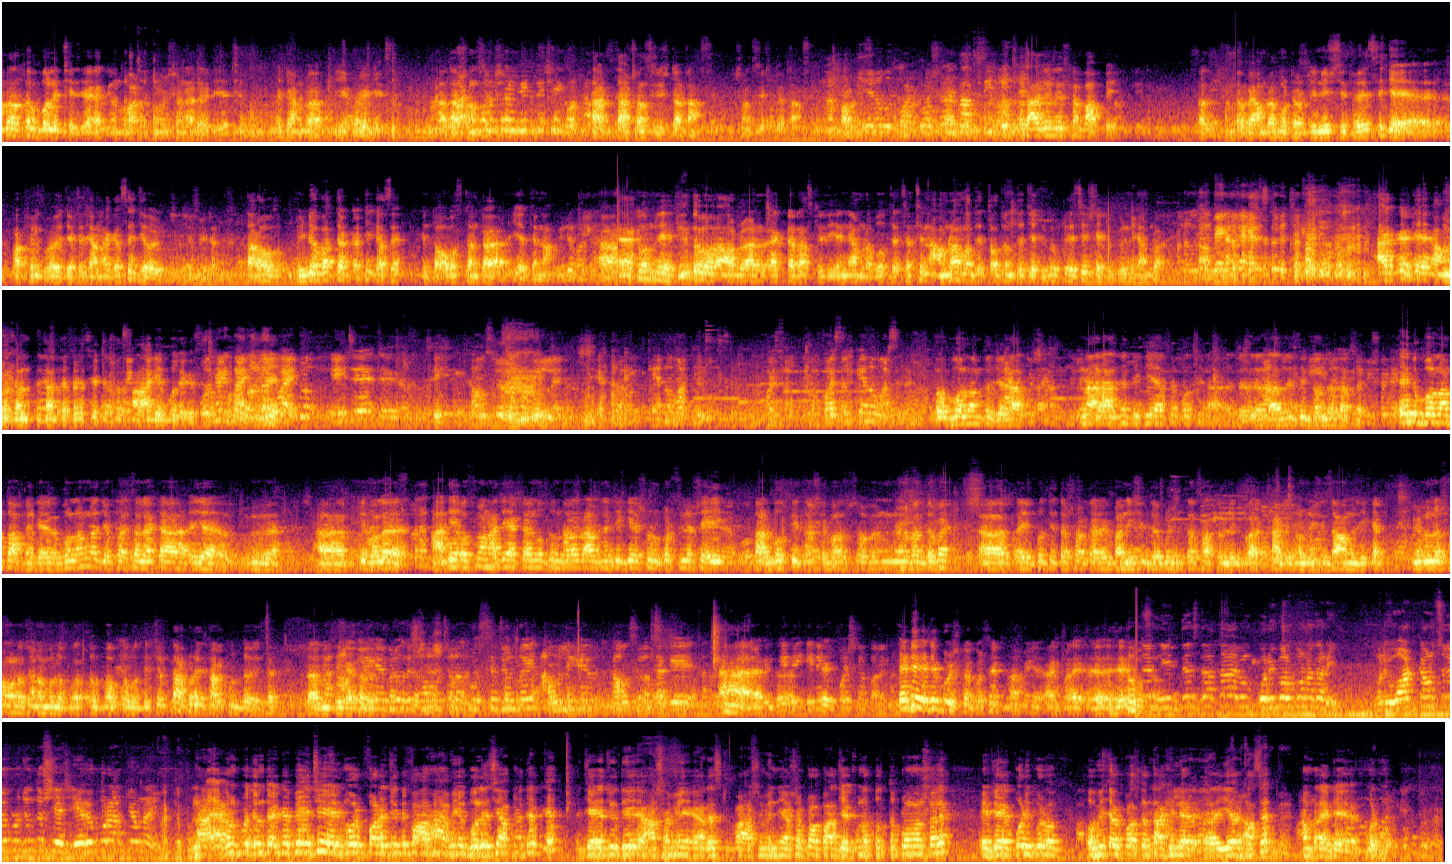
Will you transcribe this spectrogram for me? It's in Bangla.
আমরা তো বলেছি যে একজন ওয়ার্ড কমিশনারের ছিল এটা আমরা ইয়ে করে দিয়েছি তার সংশ্লিষ্ট তার তার সংশ্লিষ্টতা আছে সংশ্লিষ্টতা আছে। তাজুল ইসলাম বাপ্পি তবে আমরা মোটামুটি নিশ্চিত হয়েছি যে প্রাথমিকভাবে যেটা জানা গেছে যে ওই তারও ভিডিও বার্তাটা ঠিক আছে কিন্তু অবস্থানটা ইয়েতে না। এখন কিন্তু আমরা একটা রাষ্ট্রের ইয়ে নিয়ে আমরা বলতে চাচ্ছি না আমরা আমাদের তদন্তে যেটুকু পেয়েছি সেটুকু নিয়ে আমরা আগে আমরা জানতে জানতে পেরেছি এটা তো তার আগে বলে গেছে। এই যে কাউন্সিলর বললেন কেন মারতে রাজনীতি ইয়ে রাজনীতি শুরু করছিল, সেই তার বক্তৃতা সেবা মাধ্যমে এই পতিত সরকারের বা নিষিদ্ধ ছাত্রলীগ বা কার্যক্রম নিষিদ্ধ আওয়ামী লীগের বিভিন্ন সমালোচনামূলক বক্তব্য দিচ্ছিল। তারপরে তার ক্ষুদ্র হয়েছে রাজনীতিক জন্যই তাকে হ্যাঁ এটা- এটা একটু পরিষ্কার করেন? এটা এটা পরিষ্কার করছে এটা আমি একবারে নির্দেশদাতা এবং পরিকল্পনাকারী মানে ওয়ার্ড কাউন্সিলর পর্যন্ত শেষ এর উপর আর কেউ নাই। না এখন পর্যন্ত এটা পেয়েছি এরপর পরে যদি পাওয়া হয় আমি বলেছি আপনাদেরকে যে যদি আসামি অ্যারেস্ট বা আসামি নিয়ে আসার পর বা যে কোনো তথ্য প্রমাণ পেলে এটা পরিপূরক অভিযোগপত্র দাখিলের ইয়ে আছে আমরা এটা করব।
